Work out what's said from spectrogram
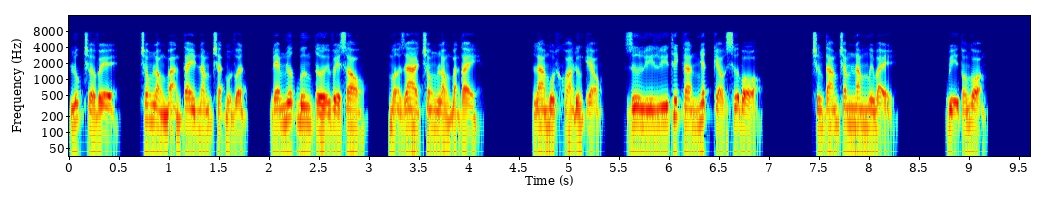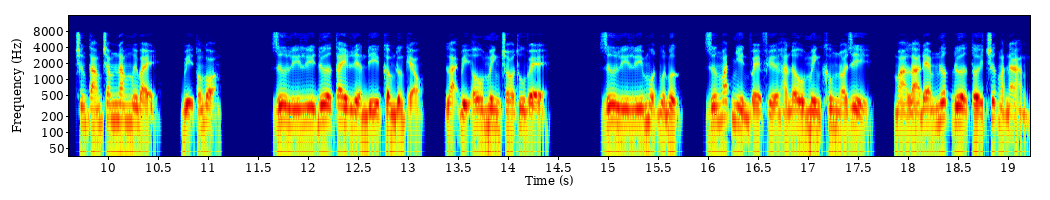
Lúc trở về trong lòng bàn tay nắm chặt một vật, đem nước bưng tới về sau, mở ra trong lòng bàn tay. Là một khoả đường kẹo, dư lý lý thích ăn nhất kẹo sữa bò. Chương tám trăm năm mươi bảy, bị tóm gọn. Chương tám trăm năm mươi bảy, bị tóm gọn. Dư lý lý đưa tay liền đi cầm đường kẹo, lại bị âu minh cho thu về. Dư lý lý một buồn bực d ư ơ n g mắt nhìn về phía hắn âu minh không nói gì, mà là đem nước đưa tới trước mặt nàng,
